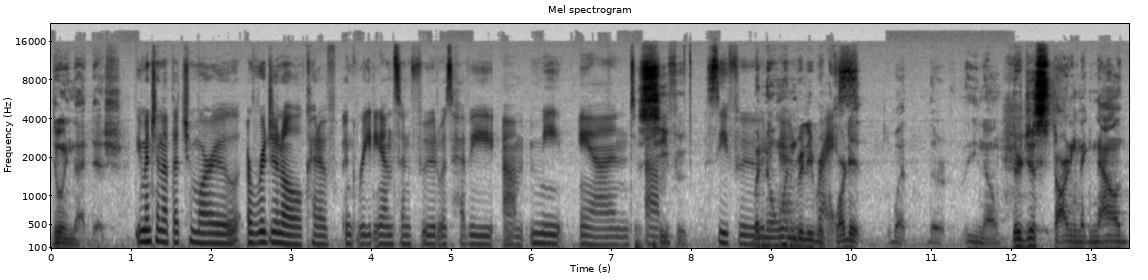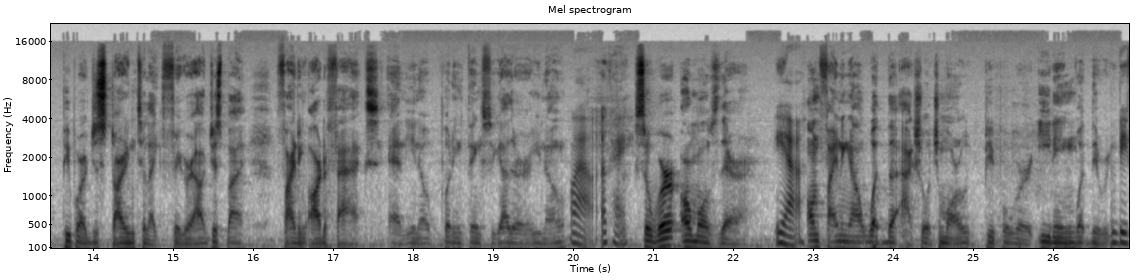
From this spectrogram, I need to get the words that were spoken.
doing that dish? You mentioned that the Chamorro original kind of ingredients and food was heavy um, meat and um, seafood. Seafood. But no one really rice. recorded what they're you know they're just starting like now people are just starting to like figure out just by finding artifacts and you know putting things together you know Wow. Okay. so we're almost there Yeah. on finding out what the actual Chamorro people were eating, what they were Bef-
